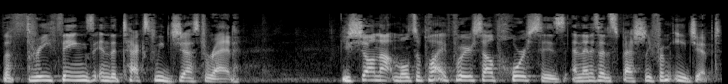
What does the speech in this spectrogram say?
The three things in the text we just read. You shall not multiply for yourself horses. And then it said, especially from Egypt.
